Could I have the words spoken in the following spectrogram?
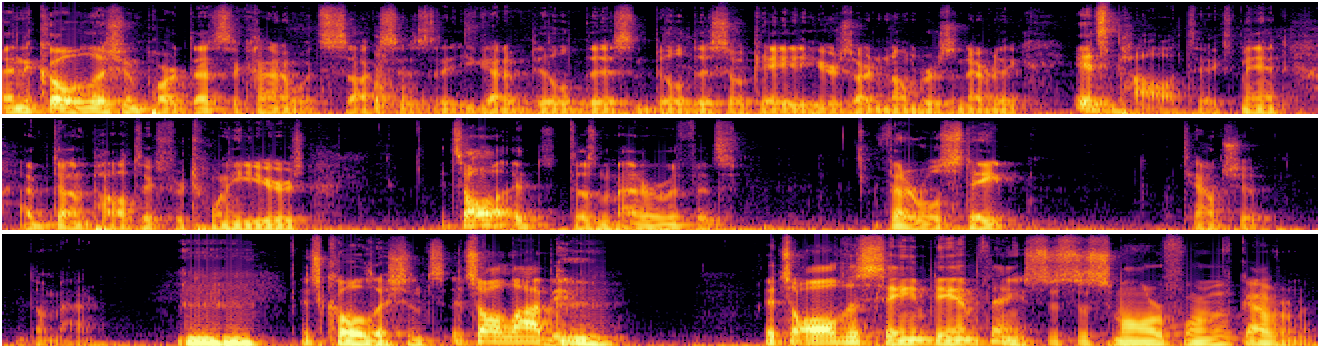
And the coalition part, that's the kind of what sucks is that you got to build this and build this. Okay, here's our numbers and everything. It's politics, man. I've done politics for 20 years. It's all, it doesn't matter if it's federal, state, township, it don't matter. It's coalitions, it's all lobbying. it's all the same damn thing. It's just a smaller form of government.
